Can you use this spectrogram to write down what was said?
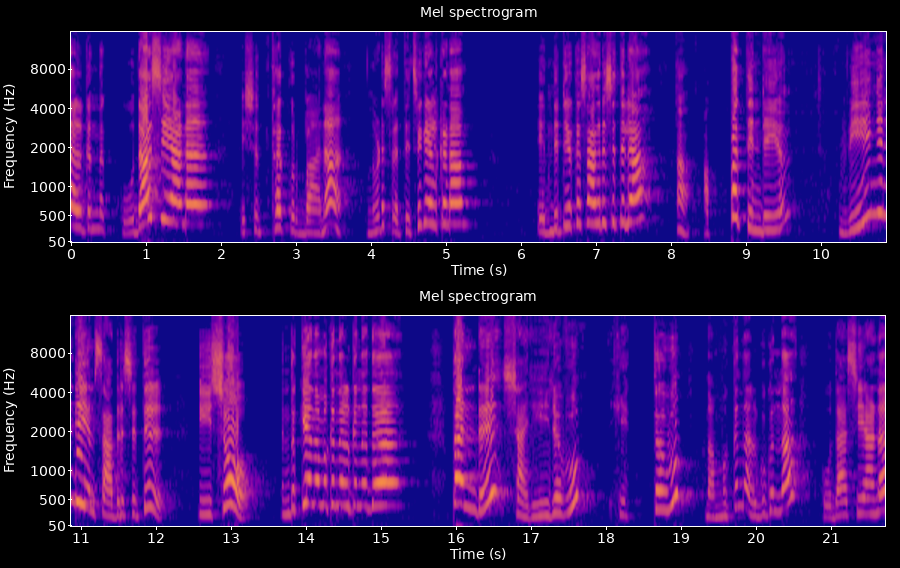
നൽകുന്ന കൂതാശിയാണ് വിശുദ്ധ കുർബാന. ഒന്നുകൂടെ ശ്രദ്ധിച്ച് കേൾക്കണം. എന്തിന്റെയൊക്കെ സാദൃശ്യത്തിലാ? ആ അപ്പത്തിന്റെയും വീഞ്ഞിന്റെയും സാദൃശ്യത്തിൽ ഈശോ എന്തൊക്കെയാണ് നമുക്ക് നൽകുന്നത്? തന്റെ ശരീരവും രക്തവും നമുക്ക് നൽകുന്ന കൂതാശിയാണ്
